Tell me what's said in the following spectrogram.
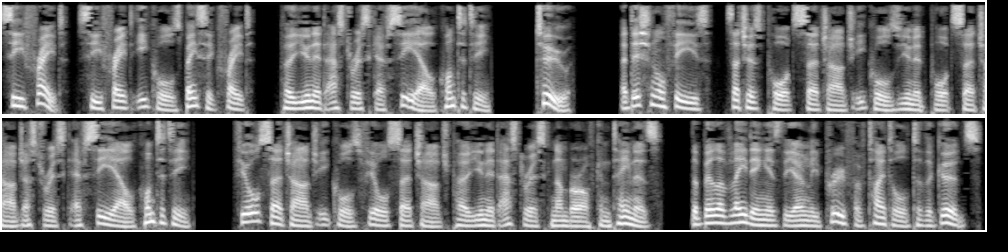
Sea freight. Sea freight equals basic freight, per unit asterisk FCL quantity. 2. Additional fees, such as port surcharge equals unit port surcharge asterisk FCL quantity. Fuel surcharge equals fuel surcharge per unit asterisk number of containers. The bill of lading is the only proof of title to the goods.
